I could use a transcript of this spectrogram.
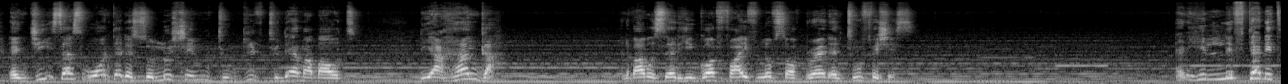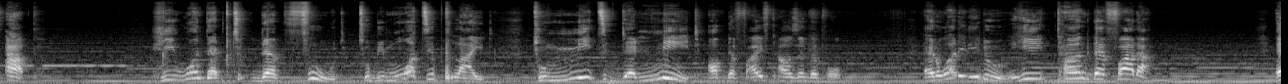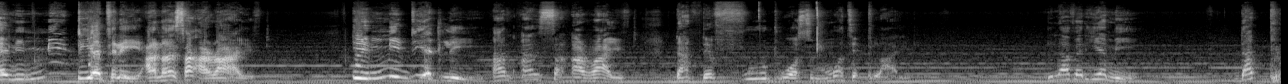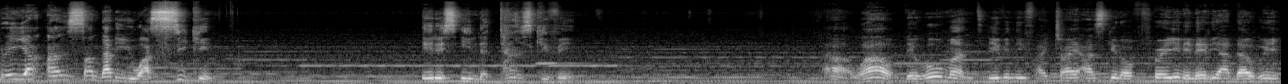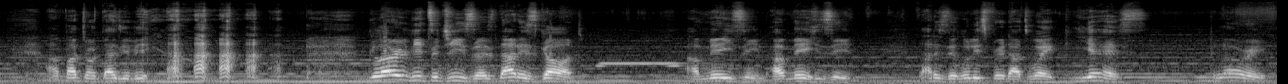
And Jesus wanted a solution to give to them about their hunger. And the Bible said he got five loaves of bread and two fishes. And he lifted it up. He wanted to, the food to be multiplied to meet the need of the 5,000 people. And what did he do? He thanked the Father. And immediately an answer arrived. Immediately, an answer arrived that the food was multiplied. Beloved, hear me. That prayer answer that you are seeking, it is in the thanksgiving. Ah, wow, the whole month, even if I try asking or praying in any other way, apart from thanksgiving. Glory be to Jesus, that is God. Amazing, amazing. That is the Holy Spirit at work. Yes. Glory.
